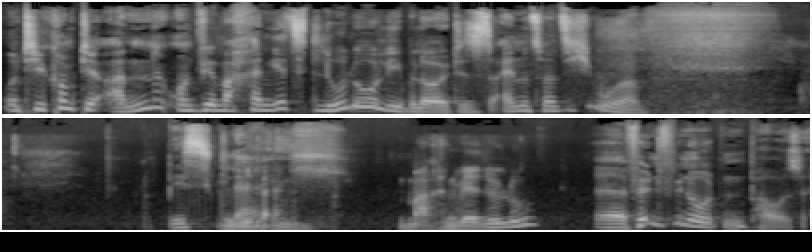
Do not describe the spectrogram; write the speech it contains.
Und hier kommt ihr an und wir machen jetzt Lulu, liebe Leute. Es ist 21 Uhr. Bis gleich. Machen wir Lulu? Äh, fünf Minuten Pause.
